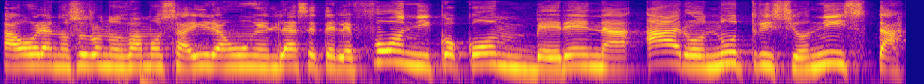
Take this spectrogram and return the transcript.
ahora nosotros nos vamos a ir a un enlace telefónico con Verena Aro, nutricionista,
